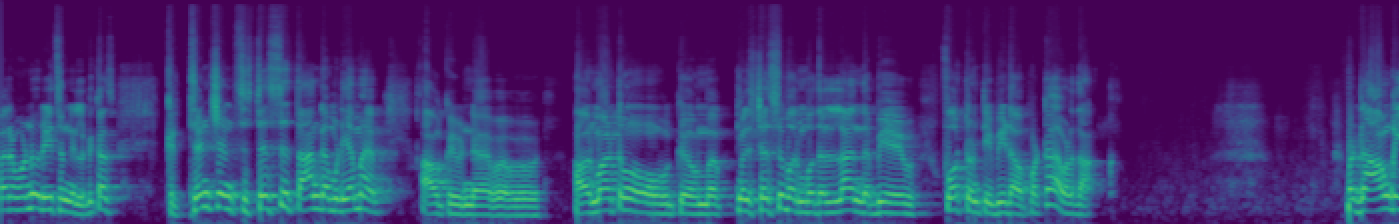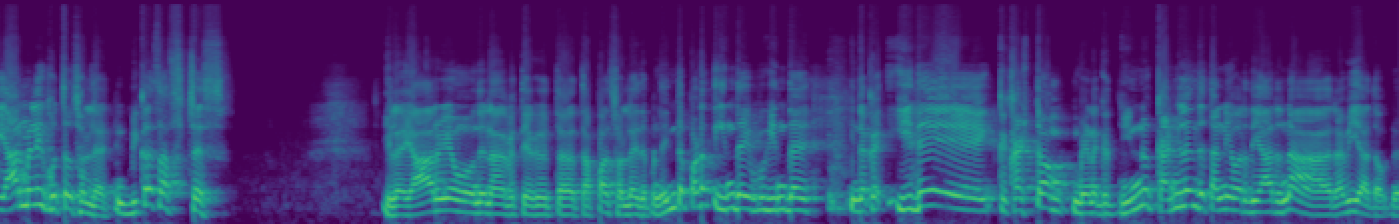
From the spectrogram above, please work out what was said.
வேற ஒன்றும் ரீசன் இல்லை. பிகாஸ் டென்ஷன் ஸ்ட்ரெஸ் தாங்க முடியாம அவருக்கு அவர் மட்டும் கொஞ்சம் ஸ்ட்ரெஸ் வரும்போதெல்லாம் இந்த பி ஃபோர் டுவெண்ட்டி பீடாவை போட்டால் அவ்வளோதான் பட் நான் அவங்க யார் மேலேயும் குத்தம் சொல்ல பிகாஸ் ஆஃப் ஸ்ட்ரெஸ் இல்லை யாரையும் வந்து நாங்கள் தப்பாக த- சொல்ல இது பண்ண இந்த படத்து இந்த இந்த இந்த க- இதே க- கஷ்டம் எனக்கு இன்னும் கண்ணிலேருந்து தண்ணி வருது யாருன்னா ரவி யாதவ்னு.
